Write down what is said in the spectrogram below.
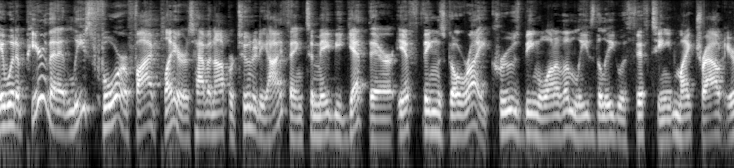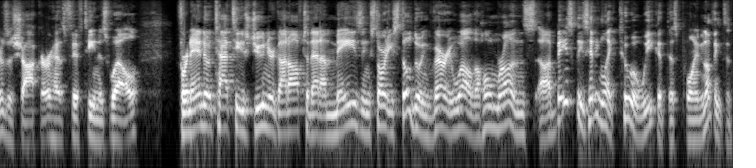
it would appear that at least four or five players have an opportunity, I think, to maybe get there if things go right. Cruz being one of them leads the league with 15. Mike Trout, here's a shocker, has 15 as well. Fernando Tatis Jr. got off to that amazing start. He's still doing very well. The home runs, uh, basically, he's hitting like two a week at this point. Nothing to,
